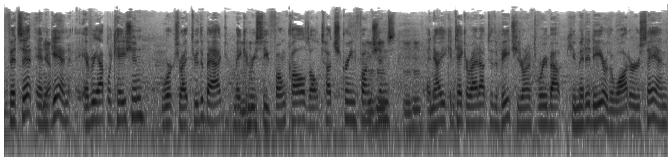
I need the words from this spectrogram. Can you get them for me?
fits it. And Yep. again, every application works right through the bag. Make Mm-hmm. and receive phone calls, all touchscreen functions. And now you can take it right out to the beach. You don't have to worry about humidity or the water or sand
